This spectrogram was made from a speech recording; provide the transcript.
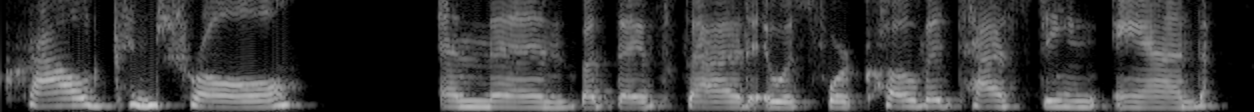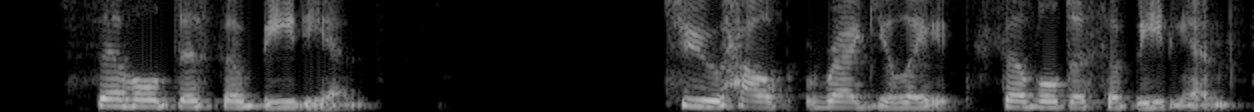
crowd control. And then, but they've said it was for COVID testing and civil disobedience to help regulate civil disobedience.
